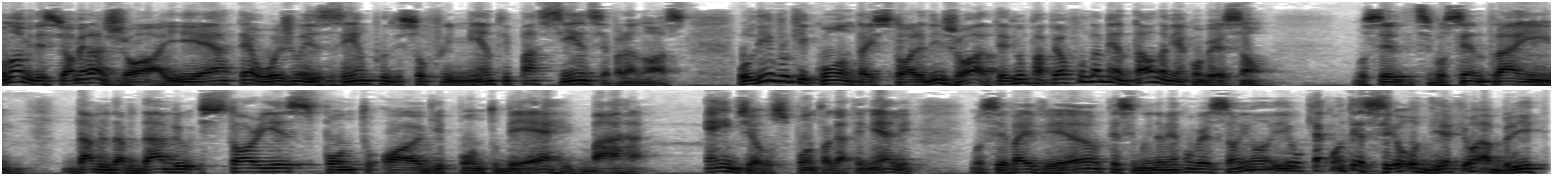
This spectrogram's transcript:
O nome desse homem era Jó e é até hoje um exemplo de sofrimento e paciência para nós. O livro que conta a história de Jó teve um papel fundamental na minha conversão. Você, se você entrar em www.stories.org.br barra angels.html, você vai ver o testemunho da minha conversão e, e, o que aconteceu o dia que eu abri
